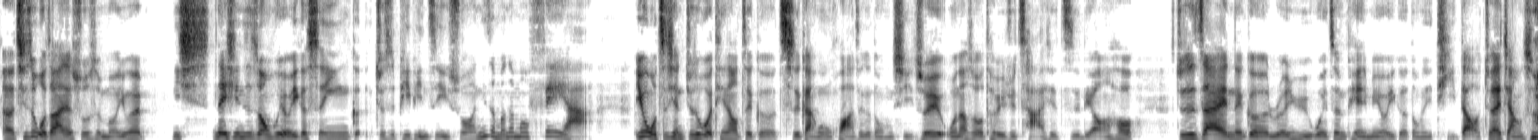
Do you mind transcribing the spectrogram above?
呃，其实我知道你在说什么，因为。你内心之中会有一个声音，就是批评自己说：“你怎么那么废啊？”因为我之前就是我听到这个耻感文化这个东西，所以我那时候特别去查一些资料，然后就是在那个《论语为政篇》里面有一个东西提到，就在讲说：“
